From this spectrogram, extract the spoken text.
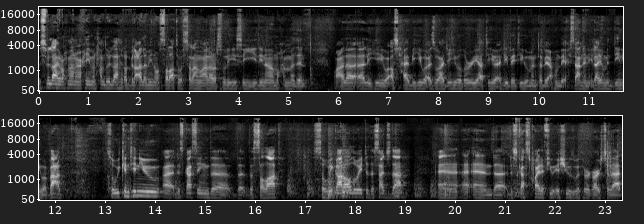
بسم الله الرحمن الرحيم الحمد لله رب العالمين والصلاة والسلام على رسوله سيدنا محمد وعلى آله وأصحابه وأزواجه وذرياته وأهل بيته ومن تبعهم بإحسان إلى يوم الدين وبعد So we continue uh, discussing the, the, the salat. So we got all the way to the sajda and, and uh, discussed quite a few issues with regards to that.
